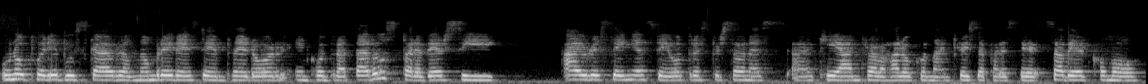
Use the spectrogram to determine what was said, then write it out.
uno puede buscar el nombre de este empleador en contratados para ver si hay reseñas de otras personas ah, que han trabajado con la empresa para saber cómo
